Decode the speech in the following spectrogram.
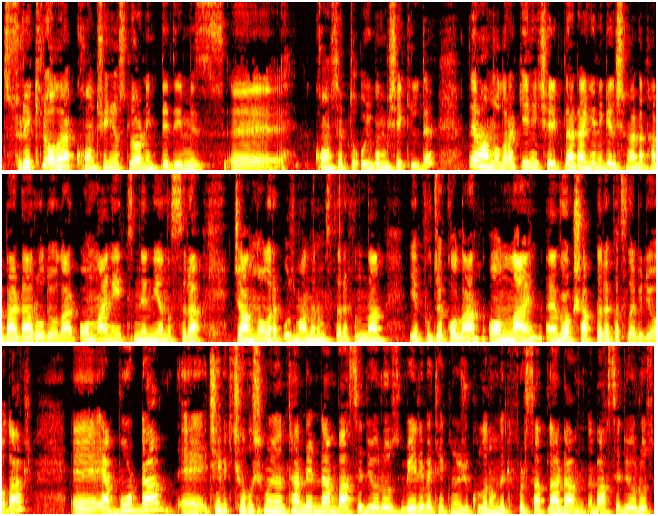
sürekli olarak continuous learning dediğimiz e, konsepte uygun bir şekilde devamlı olarak yeni içeriklerden, yeni gelişmelerden haberdar oluyorlar. Online eğitimlerin yanı sıra canlı olarak uzmanlarımız tarafından yapılacak olan online e, workshoplara katılabiliyorlar. E, yani burada e, çevik çalışma yöntemlerinden bahsediyoruz, veri ve teknoloji kullanımındaki fırsatlardan bahsediyoruz.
